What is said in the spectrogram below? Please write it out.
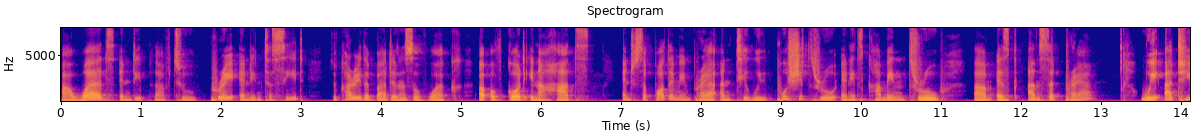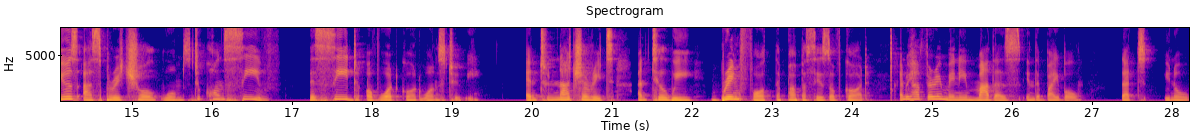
our words, and deep love to pray and intercede, to carry the burdens of work uh, of God in our hearts and to support them in prayer until we push it through and it's coming through um, as answered prayer. We are to use our spiritual wombs to conceive the seed of what God wants to be and to nurture it until we bring forth the purposes of God. And we have very many mothers in the Bible that, you know,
